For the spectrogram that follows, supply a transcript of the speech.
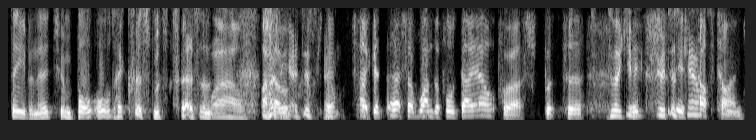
Stevenage and bought all their Christmas presents. Wow. I so get a discount. Like a, that's a wonderful day out for us. But uh, do they give you a discount? tough times.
